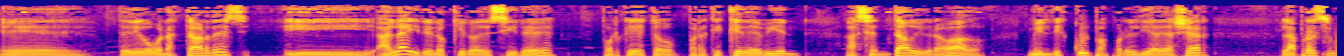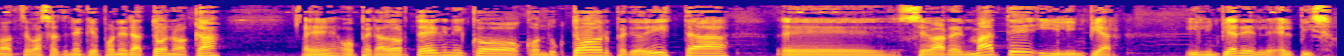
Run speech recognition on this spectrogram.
eh, te digo buenas tardes y al aire lo quiero decir, ¿eh? Porque esto, para que quede bien asentado y grabado. Mil disculpas por el día de ayer. La próxima te vas a tener que poner a tono acá, ¿eh? Operador técnico, conductor, periodista, eh, cebar el mate y limpiar. Y limpiar el, el piso.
